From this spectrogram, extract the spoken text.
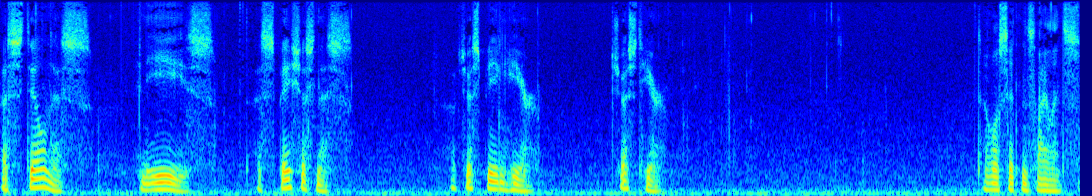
a stillness, an ease, a spaciousness of just being here, just here. So we'll sit in silence.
